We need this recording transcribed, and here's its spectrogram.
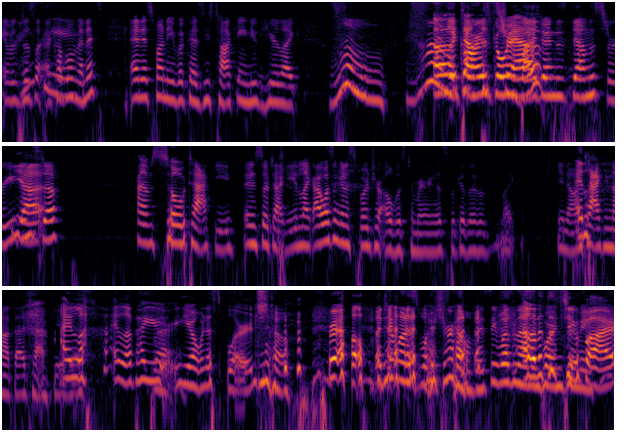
It was just like a couple Crazy. minutes, and it's funny because he's talking and you could hear like, vroom, vroom, Oh, like cars going by doing this down the street Yeah. and stuff. I'm so tacky. It is so tacky, and like I wasn't gonna splurge for Elvis to marry us because I like. You know, I I'm lo- tacky, not that tacky. I love I love how you But- you don't want to splurge No. for Elvis. I didn't want to splurge for Elvis. He wasn't that Elvis important is to too me. far.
